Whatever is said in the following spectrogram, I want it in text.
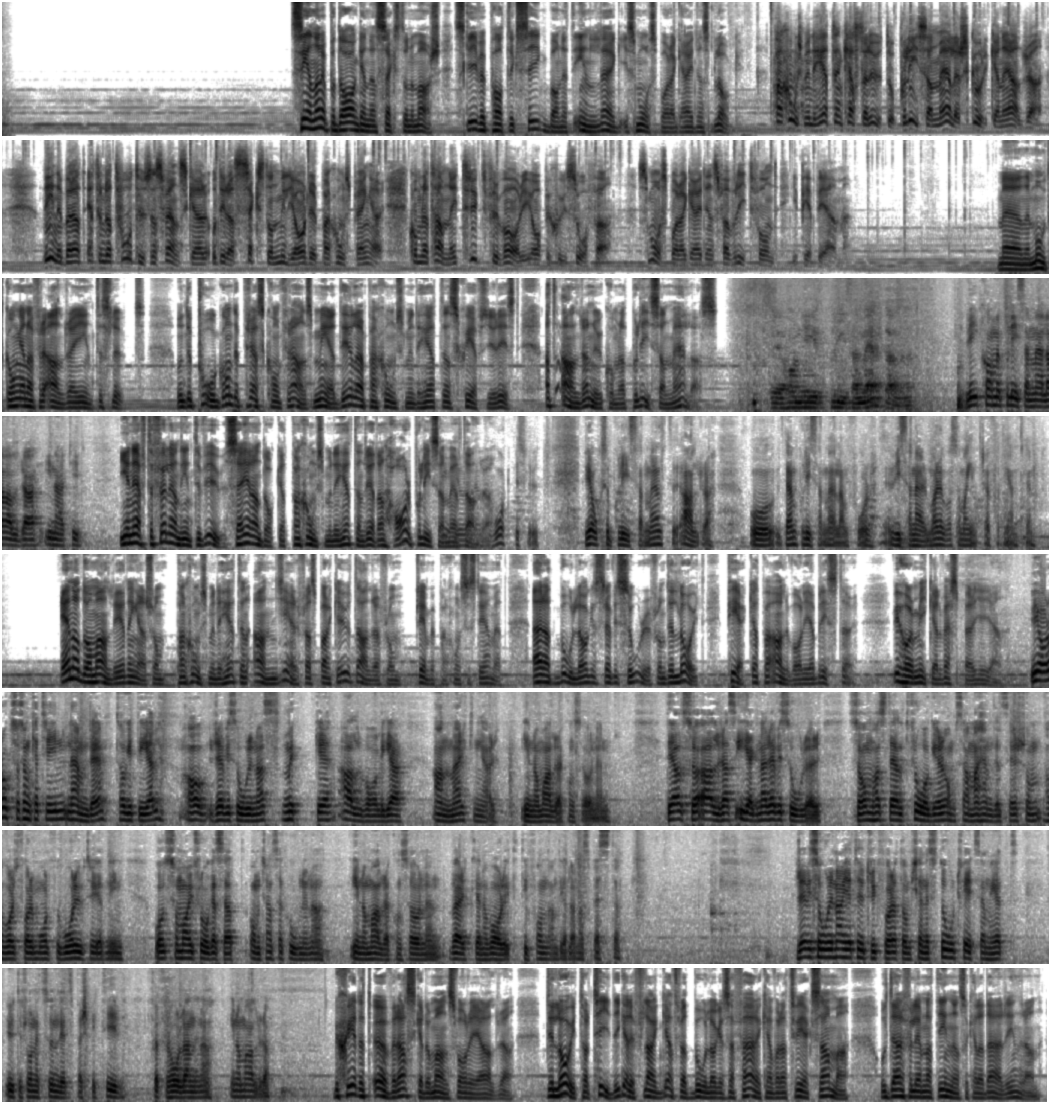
Senare på dagen den 16 mars skriver Patrik Sigbarn ett inlägg i Småspararguidens blogg. Pensionsmyndigheten kastar ut och polisanmäler skurkarna i Allra. Det innebär att 102 000 svenskar och deras 16 miljarder pensionspengar kommer att hamna i tryggt förvar i AP7 Sofa, Småspararguidens favoritfond i PPM. Men motgångarna för Allra är inte slut. Under pågående presskonferens meddelar Pensionsmyndighetens chefsjurist att Allra nu kommer att polisanmälas. Eh, har ni polisanmält Allra? Vi kommer polisanmäla Allra i närtid. I en efterföljande intervju säger han dock att Pensionsmyndigheten redan har polisanmält Allra. Vårt beslut. Vi har också polisanmält Allra och den polisanmälan får visa närmare vad som har inträffat egentligen. En av de anledningar som Pensionsmyndigheten anger för att sparka ut Allra från premiepensionssystemet är att bolagets revisorer från Deloitte pekat på allvarliga brister. Vi hör Mikael Westberg igen. Vi har också som Katrin nämnde tagit del av revisorernas mycket allvarliga anmärkningar inom Allra-koncernen. Det är alltså Allras egna revisorer som har ställt frågor om samma händelser som har varit föremål för vår utredning och som har ifrågasatt om transaktionerna inom Allra-koncernen verkligen har varit till fondandelarnas bästa. Revisorerna har gett uttryck för att de känner stor tveksamhet utifrån ett sundhetsperspektiv för förhållandena inom Allra. Beskedet överraskar de ansvariga i Allra. Deloitte har tidigare flaggat för att bolagets affärer kan vara tveksamma och därför lämnat in en så kallad erinran.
